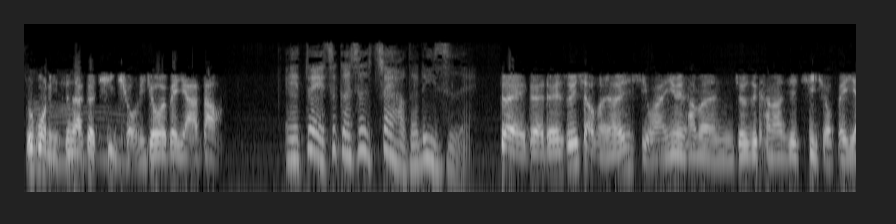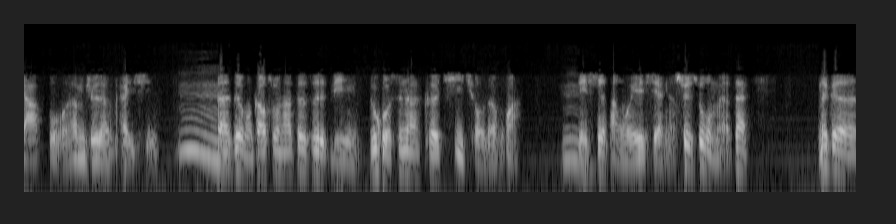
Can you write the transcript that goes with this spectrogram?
如果你是那个气球，你就会被压到。哎，对，这个是最好的例子哎。对对对，所以小朋友很喜欢，因为他们就是看到一些气球被压破，他们觉得很开心。嗯，但是我们告诉他，这是你如果是那颗气球的话，嗯，你是很危险的。所以说我们要在那个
